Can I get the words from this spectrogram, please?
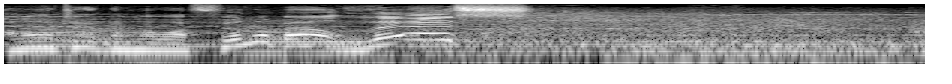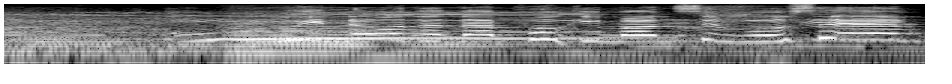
Oh, I don't know how I feel about this. We know that that Pokemon symbol is him.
